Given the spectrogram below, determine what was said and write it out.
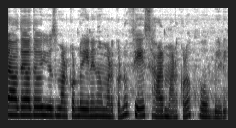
ಯಾವುದ್ಯಾವುದೋ ಯೂಸ್ ಮಾಡಿಕೊಂಡು, ಏನೇನೋ ಮಾಡಿಕೊಂಡು ಫೇಸ್ ಹಾಳು ಮಾಡ್ಕೊಳಕ್ಕೆ ಹೋಗಬೇಡಿ.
